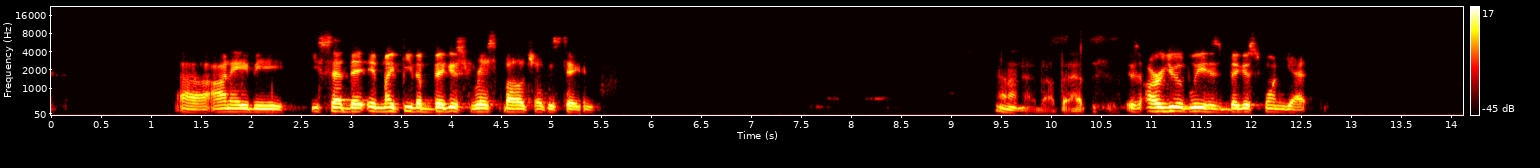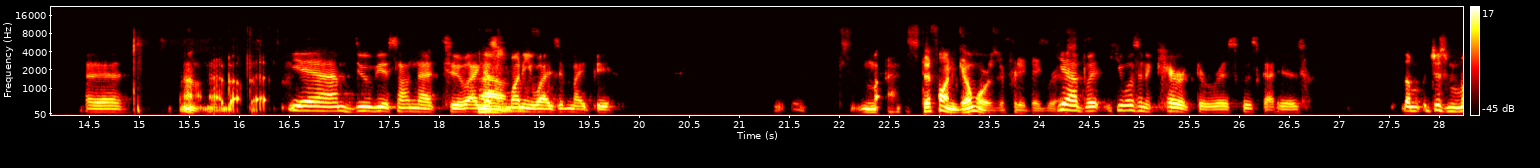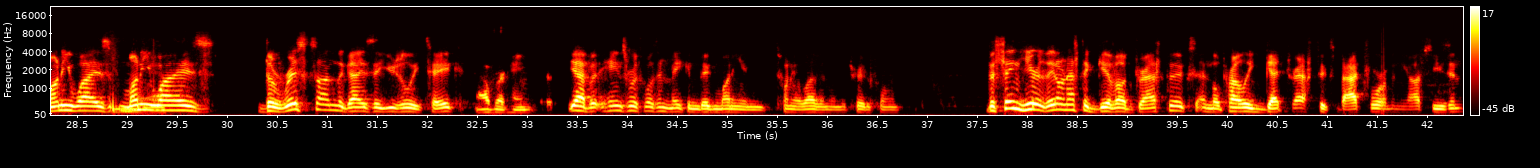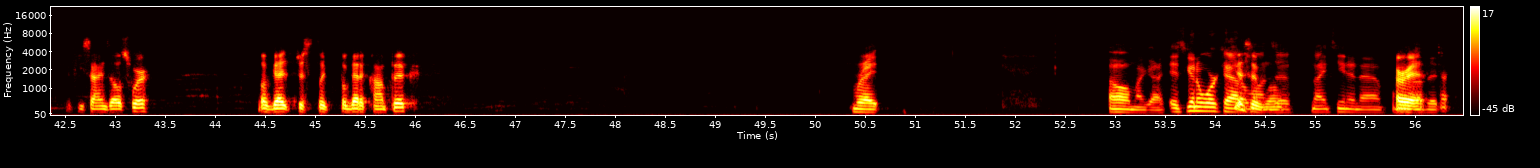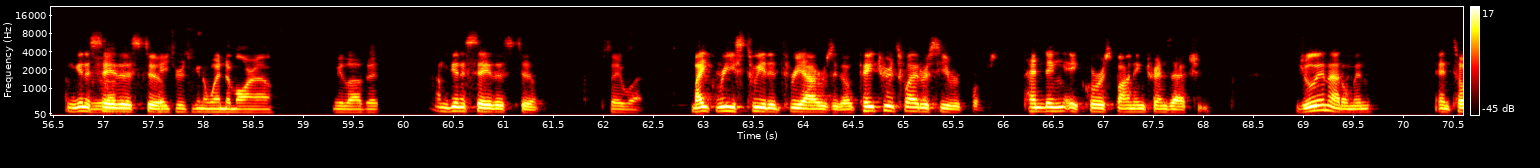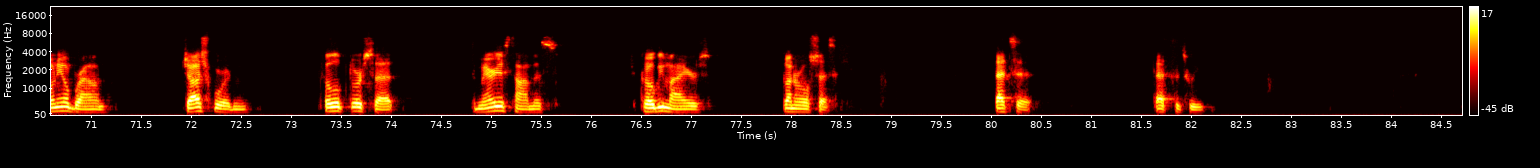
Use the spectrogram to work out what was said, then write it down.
uh, on AB, he said that it might be the biggest risk Belichick has taken. I don't know about that. Is arguably his biggest one yet. Uh, I don't know about that. yeah, I'm dubious on that too. I guess Um, money wise, it might be. Stephon Gilmore was a pretty big risk. Yeah, but he wasn't a character risk. This guy is. The, just money wise, money wise, the risks on the guys they usually take. Albert Haynes. Yeah, but Haynesworth wasn't making big money in 2011 when they traded for him. The thing here, they don't have to give up draft picks, and they'll probably get draft picks back for him in the offseason if he signs elsewhere. They'll get just like they'll get a comp pick. Right. Oh my God, it's gonna work out. Yes, it will. Nineteen and oh. zero. All We right. love it. I'm gonna We say love it. this too. Patriots are gonna win tomorrow. We love it. I'm gonna say this too. Say what? Mike Reiss tweeted three hours ago: Patriots wide receiver corps pending a corresponding transaction. Julian Edelman, Antonio Brown, Josh Gordon, Phillip Dorsett, Demaryius Thomas, Jakobi Meyers, Gunner Olszewski. That's it. That's the tweet.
